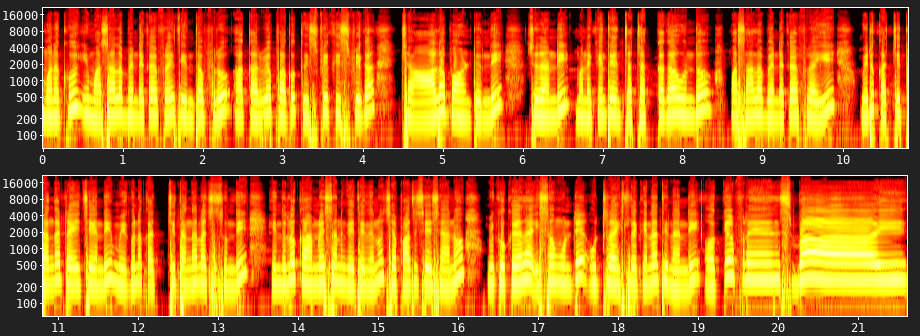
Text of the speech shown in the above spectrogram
మనకు ఈ మసాలా బెండకాయ ఫ్రై తింటప్పుడు ఆ కరివేపాకు క్రిస్పీ క్రిస్పీగా చాలా బాగుంటుంది. చూడండి మనకైతే ఎంత చక్కగా ఉందో మసాలా బెండకాయ ఫ్రై. మీరు ఖచ్చితంగా ట్రై చేయండి మీకు ఖచ్చితంగా నచ్చుతుంది. ఇందులో కాంబినేషన్కి అయితే నేను చపాతి చేశాను. మీకు ఒకవేళ ఇష్టం ఉంటే ఉట్టి రైస్లోకైనా తినండి. Okay friends. బాయ్.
